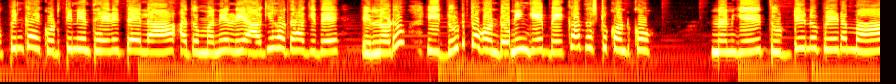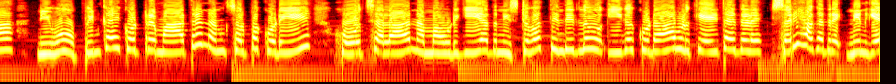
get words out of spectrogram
ಉಪ್ಪಿನಕಾಯಿ ಕೊಡ್ತೀನಿ ಅಂತ ಹೇಳಿದ್ದೆ ಇಲ್ಲ ಅದು ಮನೆಯಲ್ಲಿ ಆಗಿ ಹೋದ ಹಾಗಿದೆ. ಇಲ್ಲಿ ನೋಡು, ಈ ದುಡ್ಡು ತಗೊಂಡು ನಿಂಗೆ ಬೇಕಾದಷ್ಟು ಕೊಂಡ್ಕೋ. ನನ್ಗೆ ದುಡ್ಡೇನು ಬೇಡಮ್ಮ. ನೀವು ಉಪ್ಪಿನಕಾಯಿ ಕೊಟ್ರೆ ಮಾತ್ರ ನನ್ಗೆ ಸ್ವಲ್ಪ ಕೊಡಿ. ಹೋದ್ಸಲ ನಮ್ಮ ಹುಡುಗಿ ಅದನ್ನ ಇಷ್ಟವಾಗಿ ತಿಂದಿದ್ಲು, ಈಗ ಕೂಡ ಅವಳು ಕೇಳ್ತಾ ಇದ್ದಾಳೆ. ಸರಿ ಹಾಗಾದ್ರೆ, ನಿನ್ಗೆ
